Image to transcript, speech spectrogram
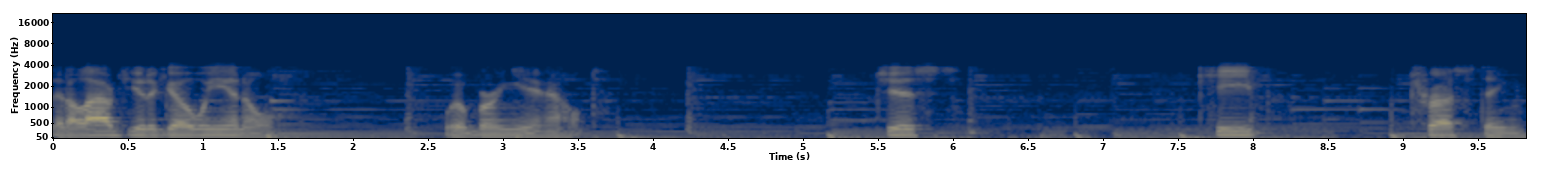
that allowed you to go in will will bring you out. Just keep trusting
